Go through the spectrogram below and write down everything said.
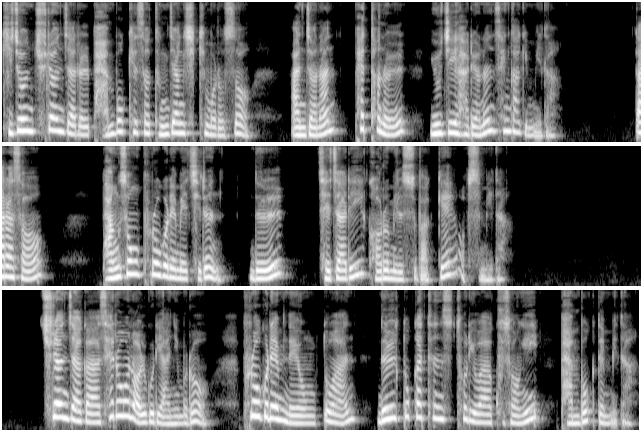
기존 출연자를 반복해서 등장시킴으로써 안전한 패턴을 유지하려는 생각입니다. 따라서 방송 프로그램의 질은 늘 제자리 걸음일 수밖에 없습니다. 출연자가 새로운 얼굴이 아니므로 프로그램 내용 또한 늘 똑같은 스토리와 구성이 반복됩니다.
